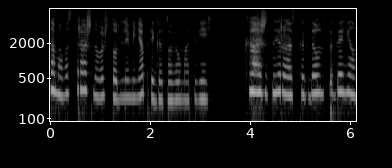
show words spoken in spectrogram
самого страшного, что для меня приготовил Матвей. Каждый раз, когда он загонял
